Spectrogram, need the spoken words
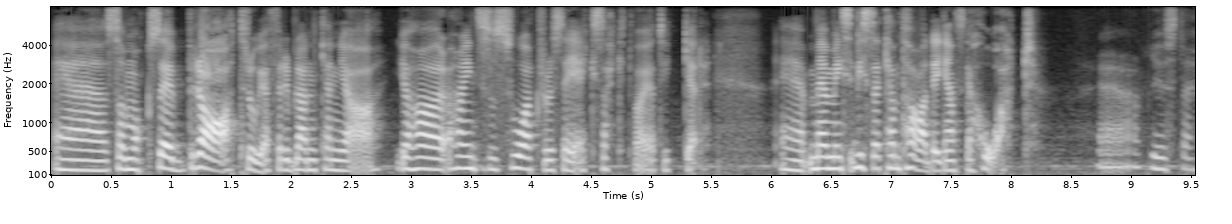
Mm. Eh, som också är bra tror jag, för ibland kan jag, jag har, har inte så svårt för att säga exakt vad jag tycker. Eh, men vissa kan ta det ganska hårt. Just det.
